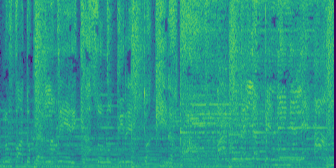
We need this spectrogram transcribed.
non vado per l'America, sono diretto a Chinatown. Vago dagli Appennini alle Ande.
